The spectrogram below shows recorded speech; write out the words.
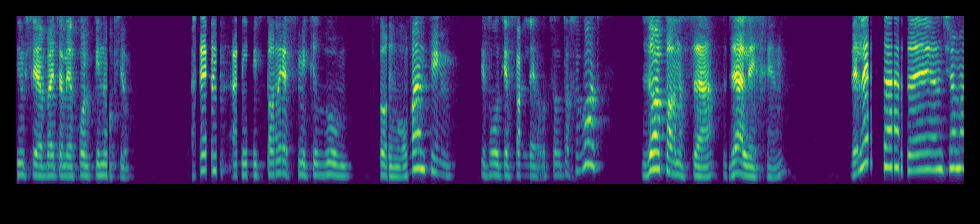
הילדים שלי הביתה לאכול פינוקיו. לכן אני מתפרנס מתרגום ספרים רומנטיים, ספרות יפה להוצאות אחרות, זו הפרנסה, זה הלחם, ולצה זה הנשמה.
